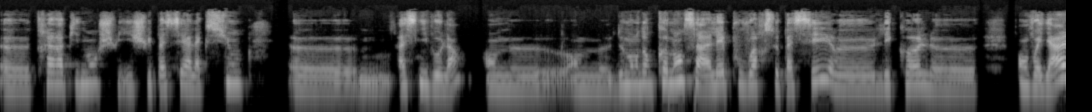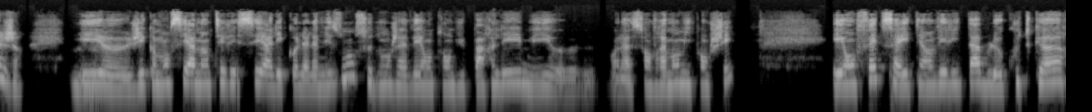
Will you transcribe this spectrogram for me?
très rapidement, je suis, je suis passée à l'action à ce niveau-là, en me, en me, demandant comment ça allait pouvoir se passer, l'école en voyage. Mmh Et j'ai commencé à m'intéresser à l'école à la maison, ce dont j'avais entendu parler, mais voilà, sans vraiment m'y pencher. Et en fait, ça a été un véritable coup de cœur,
